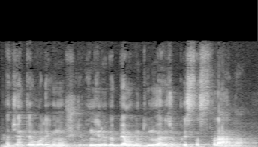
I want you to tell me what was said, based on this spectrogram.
la gente vuole conoscere, quindi noi dobbiamo continuare su questa strada,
